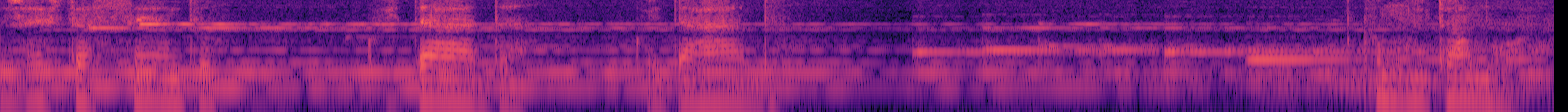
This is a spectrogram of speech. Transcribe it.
já está sendo cuidada, cuidado com muito amor.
